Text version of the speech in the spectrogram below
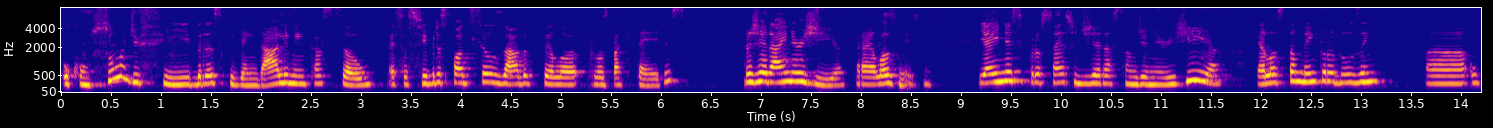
o consumo de fibras que vem da alimentação, essas fibras podem ser usadas pela, pelas bactérias para gerar energia para elas mesmas. E aí, nesse processo de geração de energia, elas também produzem uh,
